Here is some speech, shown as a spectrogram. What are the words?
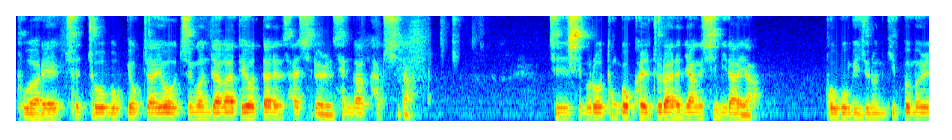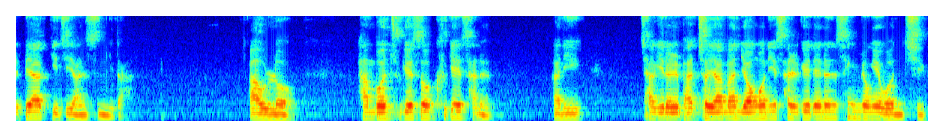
부활의 최초 목격자요 증언자가 되었다는 사실을 생각합시다. 진심으로 통곡할 줄 아는 양심이라야 복음이 주는 기쁨을 빼앗기지 않습니다. 아울러 한 번 죽여서 크게 사는 아니 자기를 바쳐야만 영원히 살게 되는 생명의 원칙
